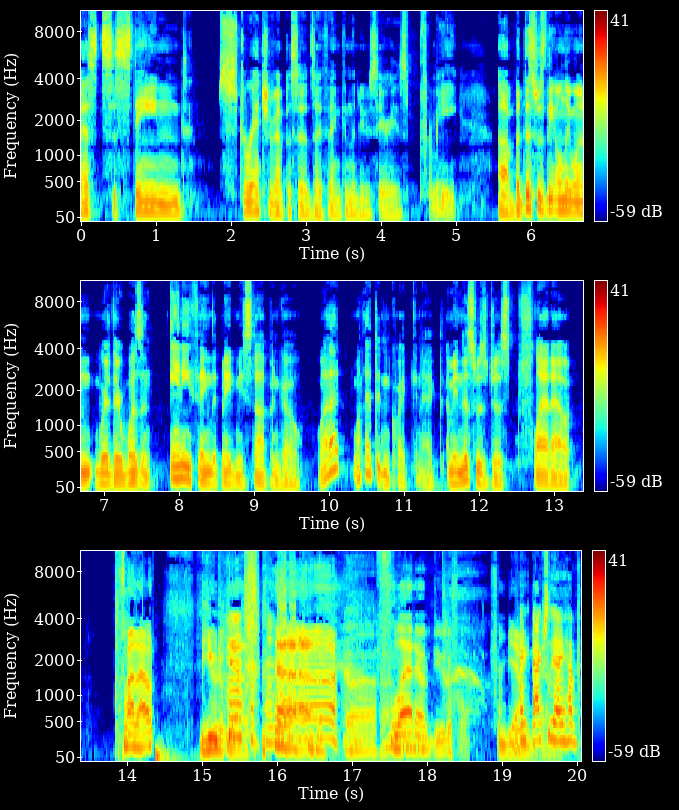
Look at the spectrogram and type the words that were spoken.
best sustained stretch of episodes I think in the new series for me. Uh, but this was the only one where there wasn't anything that made me stop and go, "What? Well, that didn't quite connect." I mean, this was just flat out Flat out. beautiful. yes, flat out beautiful from beginning. I, actually. I have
